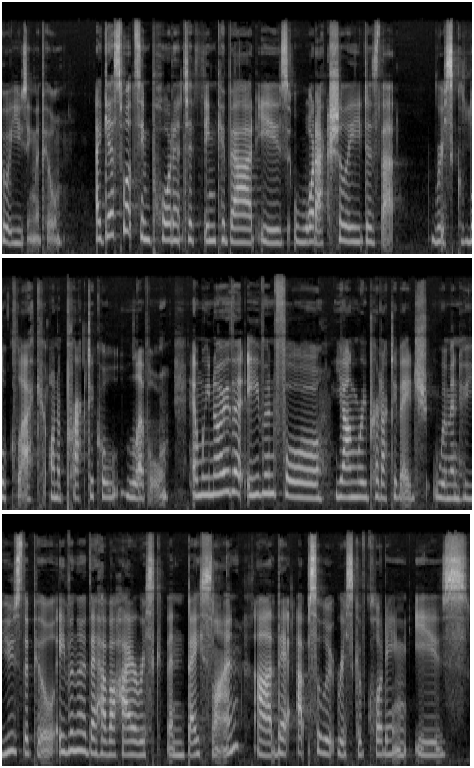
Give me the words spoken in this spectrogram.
who are using the pill. I guess what's important to think about is what actually does that risk look like on a practical level? And we know that even for young reproductive age women who use the pill, even though they have a higher risk than baseline, uh, their absolute risk of clotting is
